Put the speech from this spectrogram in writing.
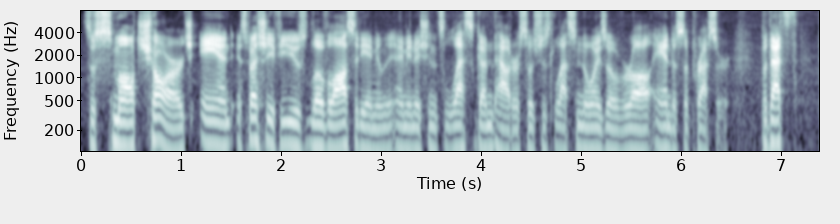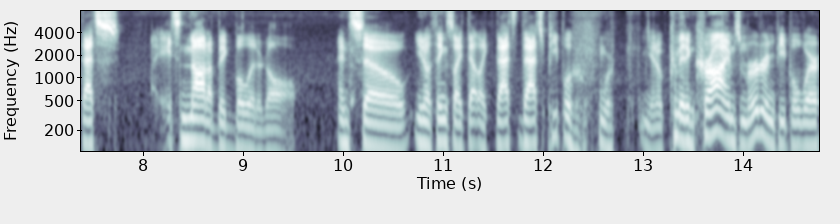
it's a small charge, and especially if you use low velocity ammunition, it's less gunpowder, so it's just less noise overall and a suppressor. But that's that's it's not a big bullet at all. And so, you know, things like that, like that's that's people who were, you know, committing crimes, murdering people, where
